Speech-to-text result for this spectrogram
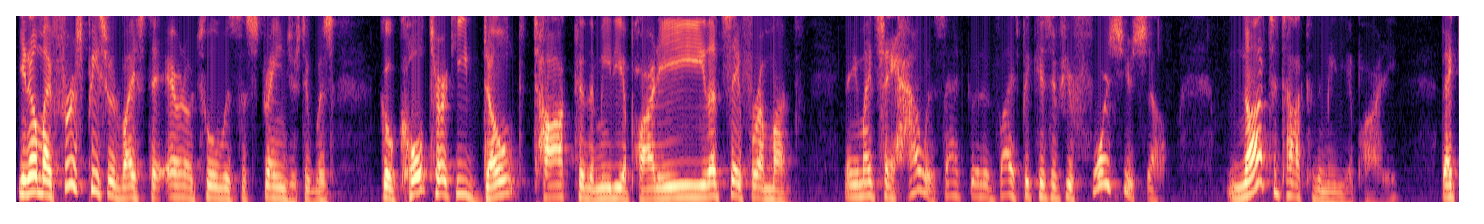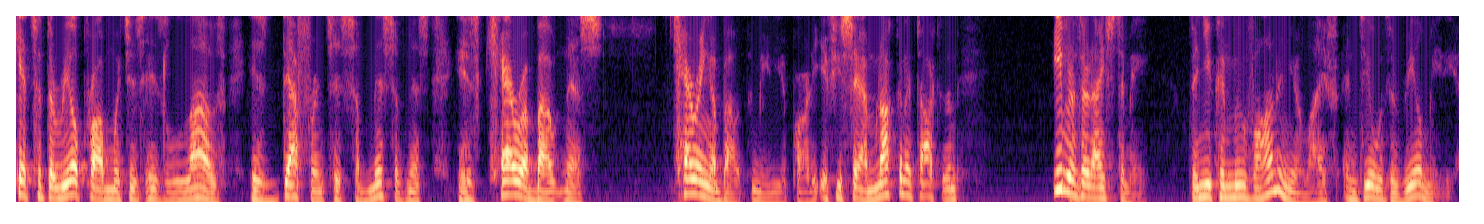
You know, my first piece of advice to Erin O'Toole was the strangest. It was go cold turkey, don't talk to the media party, let's say for a month. Now you might say, how is that good advice? Because if you force yourself not to talk to the media party, that gets at the real problem, which is his love, his deference, his submissiveness, his care aboutness caring about the media party, if you say, I'm not going to talk to them, even if they're nice to me, then you can move on in your life and deal with the real media.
